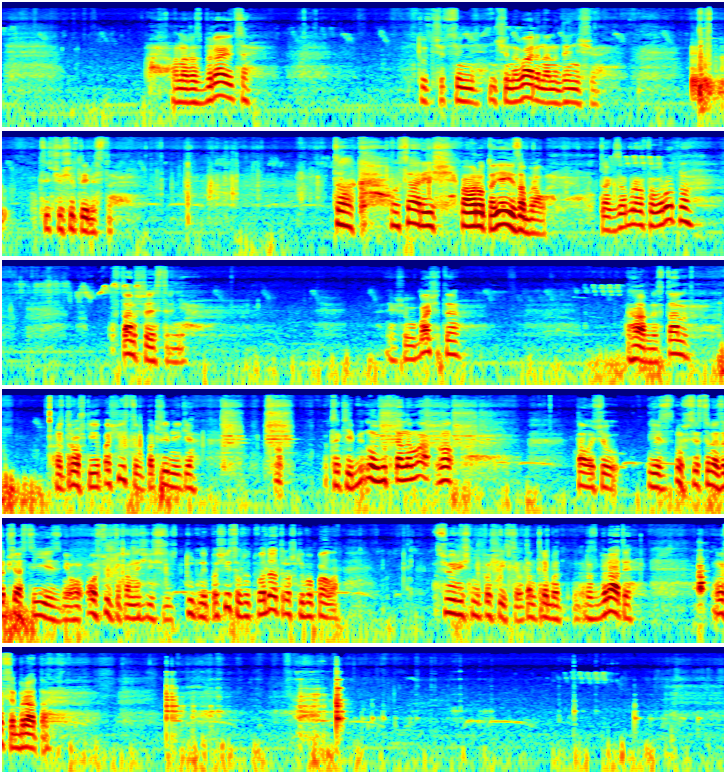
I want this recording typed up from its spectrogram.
Вона розбирається. Тут сьогодні нічого не варено, ніде нічого. 1400. Так, оця річ поворотна, я її забрав. Так, забрав поворотну. Стан шестерні. Якщо ви бачите, гарний стан. Трошки її почистив, подшипники такі, ну люфта нема, ну там ще є, ну, всі остальні запчасті є з нього. Ось тут тільки не тут не почистив, тут вода трошки попала. Всю річ не почистив, там треба розбирати. Ось обратно.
